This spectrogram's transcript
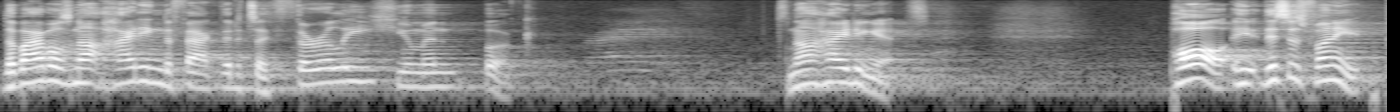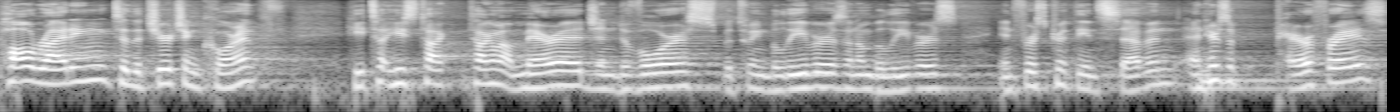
The Bible's not hiding the fact that it's a thoroughly human book. It's not hiding it. Paul, this is funny. Paul writing to the church in Corinth, he t- he's talk- talking about marriage and divorce between believers and unbelievers in 1 Corinthians 7. And here's a paraphrase.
